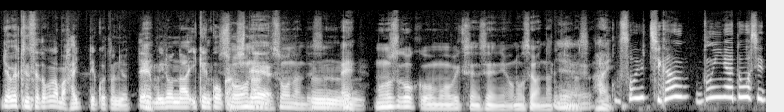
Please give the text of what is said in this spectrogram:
で、植木先生とかがまあ入っていくことによっええて、もういろんな意見交換してそうなんです、、そうなんです。うんえ、ものすごくもう、植木先生にはお世話になっています。はい。そういう違う分野同士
